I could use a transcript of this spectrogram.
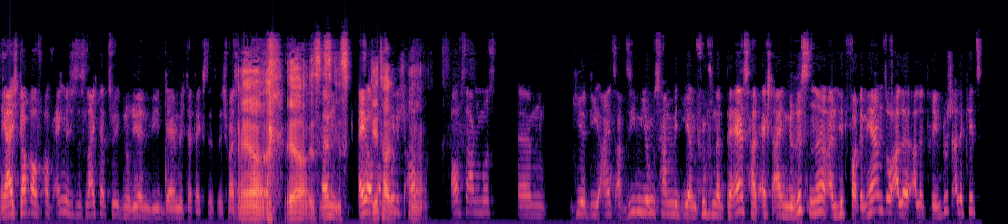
Ja, ich glaube, auf, auf Englisch ist es leichter zu ignorieren, wie dämlich der Text ist. Ich weiß nicht. Ja, ja, es, es, Ähm, es ey, ob- geht obwohl halt, ich auch, ja. auch sagen muss, ähm, hier die 187-Jungs haben mit ihrem 500 PS halt echt einen gerissen, ne? Ein Hit vor dem Herrn, so alle, alle drehen durch, alle Kids.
